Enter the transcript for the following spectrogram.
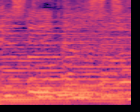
just interesting.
